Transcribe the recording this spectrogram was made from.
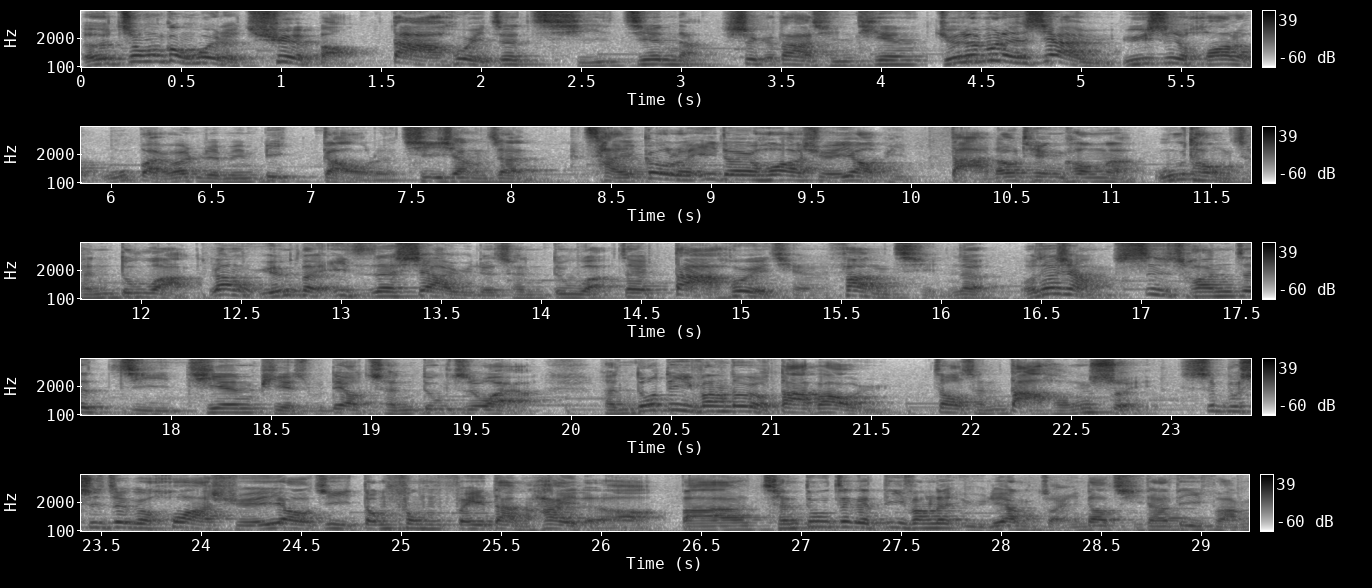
而中共为了确保大会这期间呐是个大晴天，绝对不能下雨，于是花了五百万人民币搞了气象站，采购了一堆化学药品，打到天空啊，五统成都啊，让原本一直在下雨的成都啊，在大会前放晴了。我在想，四川这几天撇除掉成都之外啊，很多地方都有大暴雨。造成大洪水，是不是这个化学药剂东风飞弹害的啊？把成都这个地方的雨量转移到其他地方，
